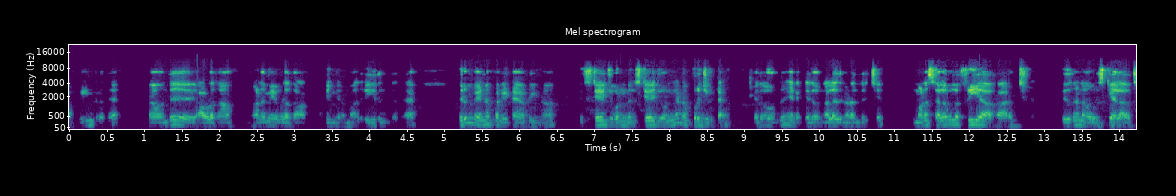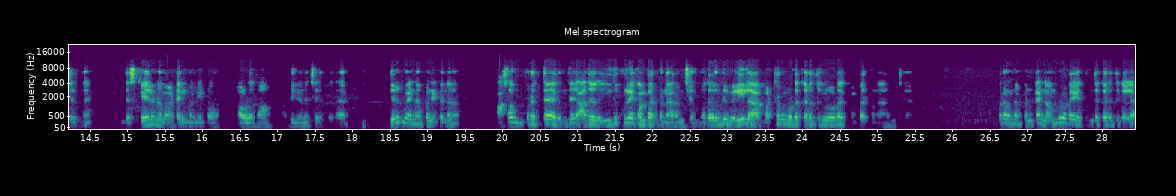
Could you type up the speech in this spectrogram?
அப்படின்றத நான் வந்து அவ்வளவுதான் மனமே இவ்வளவுதான் அப்படிங்கிற மாதிரி இருந்ததை திரும்ப என்ன பண்ணிட்டேன் அப்படின்னா ஸ்டேஜ் ஒன்னு ஸ்டேஜ் ஒன்னு நான் புரிஞ்சுக்கிட்டேன். ஏதோ ஒண்ணு எனக்கு ஏதோ நல்லது நடந்துருச்சு. மனசளவுல ஃப்ரீயா ஆக ஆரம்பிச்சிட்டேன். இதுதான் நான் ஒரு ஸ்கேலா வச்சிருந்தேன். இந்த ஸ்கேலை நம்ம அட்டைன் பண்ணிட்டோம். அவ்வளவுதான் அப்படின்னு நினைச்சிருந்தத திரும்ப என்ன பண்ணிட்டேன்னா அகம்புறத்தை வந்து அது இதுக்குள்ளே கம்பேர் பண்ண ஆரம்பிச்சேன். முதல்ல வந்து வெளியில மற்றவங்களோட கருத்துங்களோட கம்பேர் பண்ண ஆரம்பிச்சேன். அப்புறம் என்ன பண்ணிட்டேன் நம்மளுடைய இந்த கருத்துக்கள்ல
